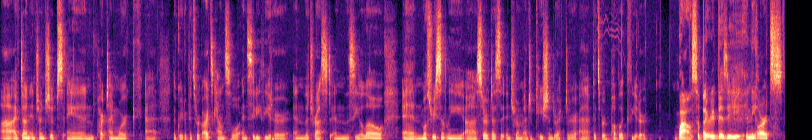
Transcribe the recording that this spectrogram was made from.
uh, I've done internships and part time work at the Greater Pittsburgh Arts Council and City Theater and the Trust and the CLO, and most recently uh, served as the interim education director at Pittsburgh Public Theater. Wow, so very busy in the arts.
